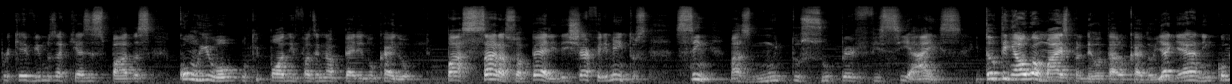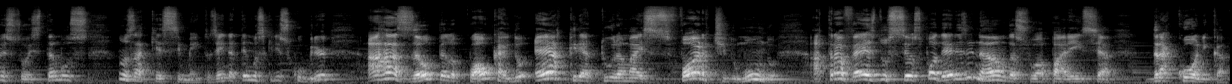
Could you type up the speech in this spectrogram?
Porque vimos aqui as espadas com Ryuou, o que podem fazer na pele do Kaido. Passar a sua pele e deixar ferimentos? Sim, mas muito superficiais. Então tem algo a mais para derrotar o Kaido. E a guerra nem começou. Estamos nos aquecimentos. E ainda temos que descobrir a razão pela qual Kaido é a criatura mais forte do mundo. Através dos seus poderes e não da sua aparência dracônica.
